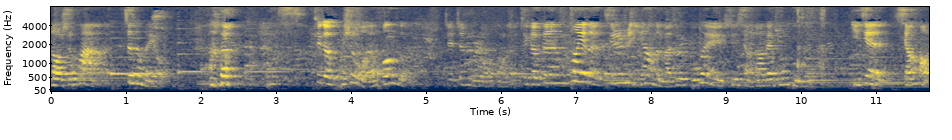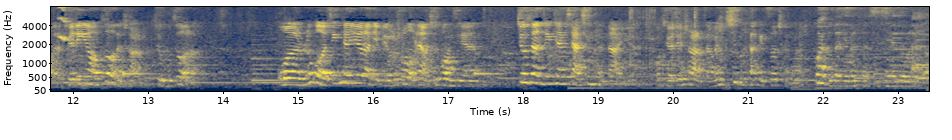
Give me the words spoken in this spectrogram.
老实话，真的没有。这个不是我的风格，这真不是我风格。这个跟创业的其实是一样的嘛，就是不会去想到在中途一件想好的、决定要做的事儿就不做了。我如果今天约了你，比如说我们俩去逛街，就算今天下倾盆大雨，我觉得这事儿咱们去把它给做成了。怪不得你们粉丝今天都来了。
